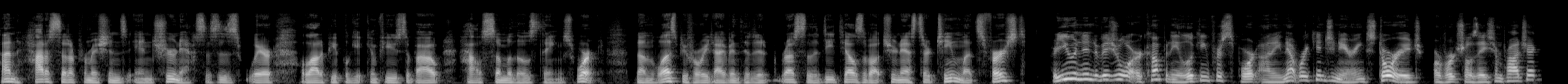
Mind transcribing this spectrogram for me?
on how to set up permissions in TrueNAS. This is where a lot of people get confused about how some of those things work. Nonetheless, before we dive into the rest of the details about TrueNAS 13, let's first are you an individual or company looking for support on a network engineering, storage, or virtualization project?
